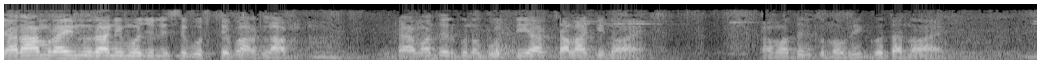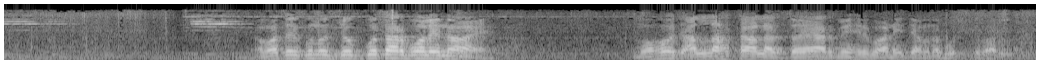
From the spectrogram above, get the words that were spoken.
যারা আমরা এই নুরানি মজলিসে বসতে পারলাম, এটা আমাদের কোনো বুদ্ধি আর চালাকি নয়, আমাদের কোনো অভিজ্ঞতা নয়, আমাদের কোনো যোগ্যতার বলে নয়। মহজ আল্লাহ তালার দয়ার মেহরবানিতে আমরা বসতে পারলাম।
